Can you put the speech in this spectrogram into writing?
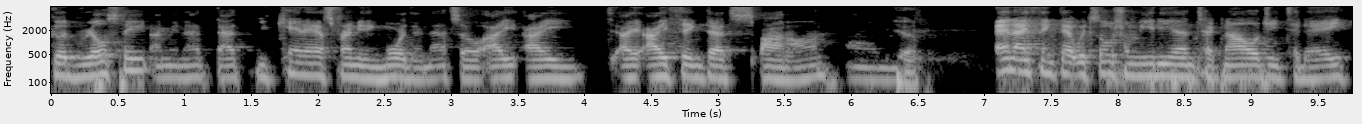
good real estate, I mean, that, that you can't ask for anything more than that. So I, I, I, I think that's spot on. Um, yeah. And I think that with social media and technology today,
